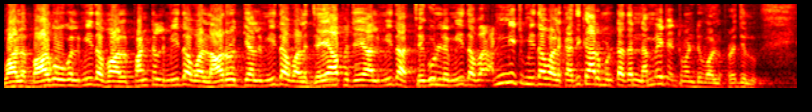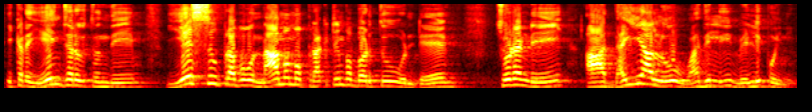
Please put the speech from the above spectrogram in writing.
వాళ్ళ బాగోగుల మీద వాళ్ళ పంటల మీద వాళ్ళ ఆరోగ్యాల మీద వాళ్ళ జయాపజయాల మీద తెగుళ్ళ మీద అన్నిటి మీద వాళ్ళకి అధికారం ఉంటుందని నమ్మేటటువంటి వాళ్ళు ప్రజలు. ఇక్కడ ఏం జరుగుతుంది? యేసు ప్రభువు నామము ప్రకటింపబడుతూ ఉంటే చూడండి ఆ దయ్యాలు వదిలి వెళ్ళిపోయినాయి.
